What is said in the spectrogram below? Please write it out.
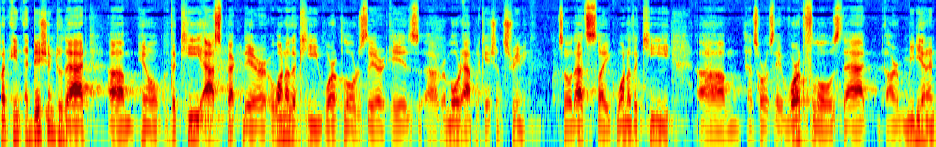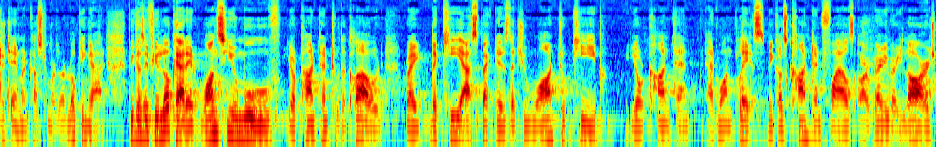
But in addition to that, um, you know, the key aspect there, one of the key workloads there is uh, remote application streaming. So that's like one of the key um, sort of say workflows that our media and entertainment customers are looking at. Because if you look at it, once you move your content to the cloud, right, the key aspect is that you want to keep your content at one place because content files are very, very large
